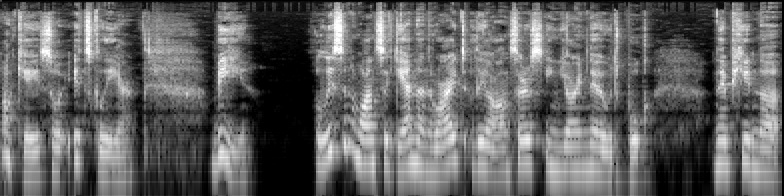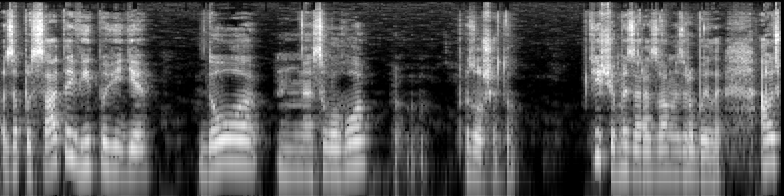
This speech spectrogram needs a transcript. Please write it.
Okay, so it's clear. B. Listen once again and write the answers in your notebook. Необхідно записати відповіді до свого зошиту. Ті, що ми зараз з вами зробили. А ось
